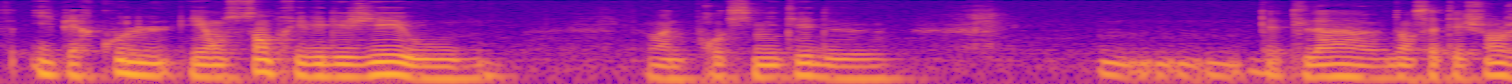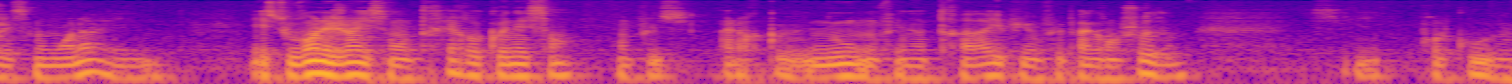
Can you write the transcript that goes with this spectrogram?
c'est hyper cool et on se sent privilégié ou avoir une proximité de d'être là dans cet échange et ce moment-là. Et souvent les gens ils sont très reconnaissants en plus, alors que nous on fait notre travail et puis on fait pas grand-chose. hein. C'est- Pour le coup, euh,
